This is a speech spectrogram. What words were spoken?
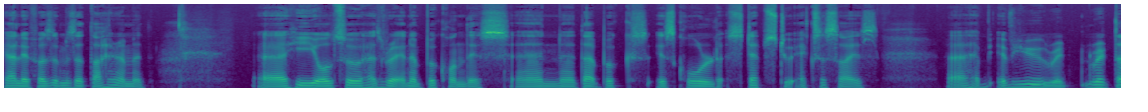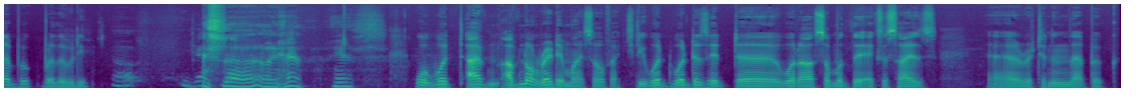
caliph Hazrat Mirza Tahir Ahmad uh, he also has written a book on this and uh, that book is called steps to exercise uh, have Have you read read that book, brother Waleed? Uh, yes, I have. Yes. What what I've I've not read it myself actually. What what does it? Uh, what are some of the exercises uh, written in that book?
